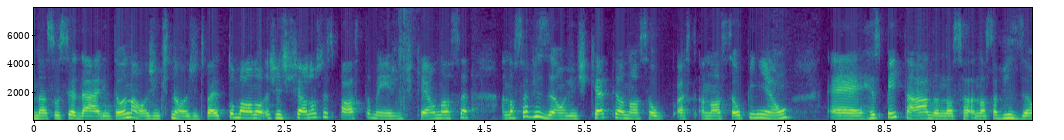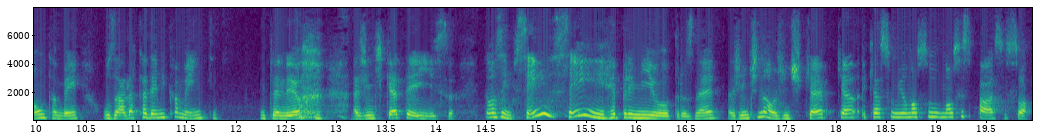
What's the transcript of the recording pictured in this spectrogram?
na sociedade. Então, não, a gente não, a gente vai tomar, a gente quer o nosso espaço também, a gente quer a nossa, a nossa visão, a gente quer ter a nossa, a, nossa opinião é, respeitada, a nossa, a nossa visão também usada academicamente. Entendeu? A gente quer ter isso. Então, assim, sem, sem reprimir outros, né? A gente não, a gente quer, quer, quer assumir o nosso, nosso espaço só.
